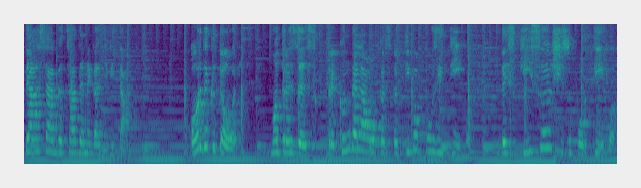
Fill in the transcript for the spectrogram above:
de a se agăța de negativitate. Ori de câte ori mă trezesc trecând de la o perspectivă pozitivă, deschisă și suportivă,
